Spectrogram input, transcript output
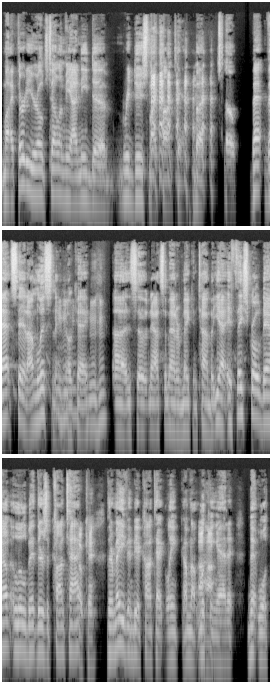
my 30 year old's telling me I need to reduce my content, but so that that said, I'm listening. Mm-hmm, okay, mm-hmm. Uh, so now it's a matter of making time. But yeah, if they scroll down a little bit, there's a contact. Okay, there may even be a contact link. I'm not uh-huh. looking at it. That will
